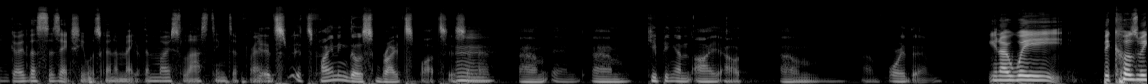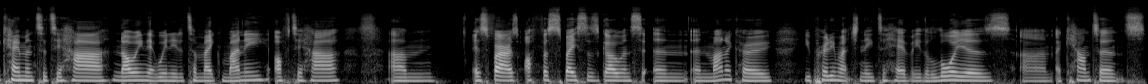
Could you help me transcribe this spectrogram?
and go this is actually what's going to make the most lasting difference It's it's finding those bright spots, isn't Mm. it? Um, and um, keeping an eye out um, um, for them. you know, we because we came into Te knowing that we needed to make money off Te um, as far as office spaces go in, in, in Manukau, you pretty much need to have either lawyers, um, accountants,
